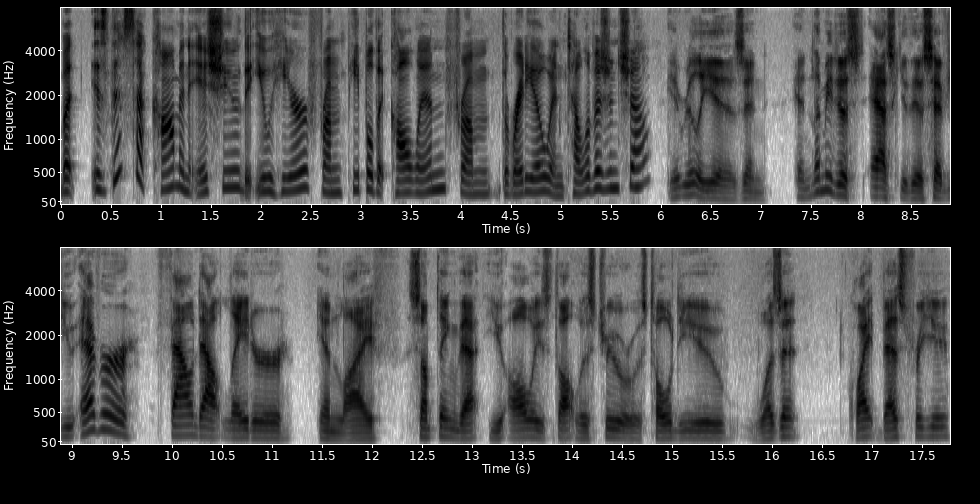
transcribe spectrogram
but is this a common issue that you hear from people that call in from the radio and television show? It really is. And and let me just ask you this. Have you ever found out later in life something that you always thought was true or was told to you wasn't quite best for you?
